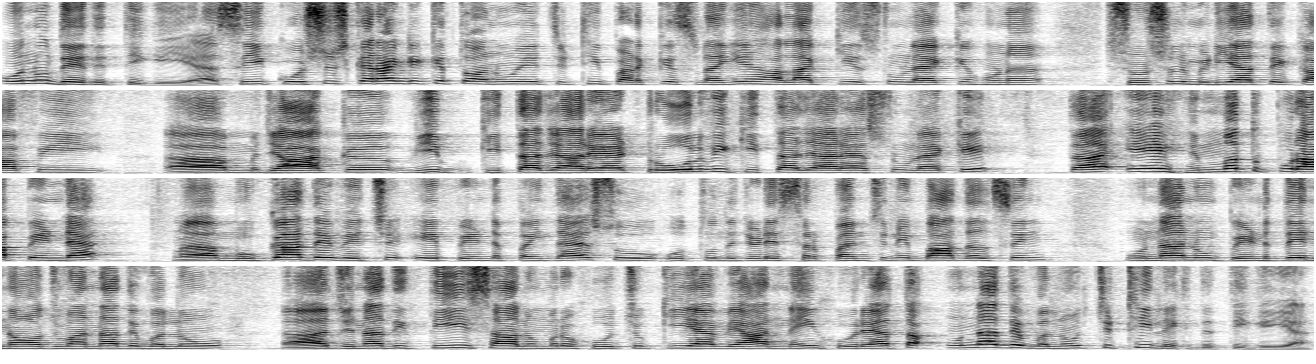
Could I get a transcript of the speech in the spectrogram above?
ਉਹਨੂੰ ਦੇ ਦਿੱਤੀ ਗਈ ਹੈ। ਅਸੀਂ ਕੋਸ਼ਿਸ਼ ਕਰਾਂਗੇ ਕਿ ਤੁਹਾਨੂੰ ਇਹ ਚਿੱਠੀ ਪੜ੍ਹ ਕੇ ਸੁਣਾਈਏ। ਹਾਲਾਂਕਿ ਇਸ ਨੂੰ ਲੈ ਕੇ ਹੁਣ ਸੋਸ਼ਲ ਮੀਡੀਆ ਤੇ ਕਾਫੀ ਮਜ਼ਾਕ ਵੀ ਕੀਤਾ ਜਾ ਰਿਹਾ ਹੈ, ਟ੍ਰੋਲ ਵੀ ਕੀਤਾ ਜਾ ਰਿਹਾ ਹੈ ਇਸ ਨੂੰ ਲੈ ਕੇ। ਤਾਂ ਇਹ ਹਿੰਮਤਪੁਰਾ ਪਿੰਡ ਹੈ ਮੋਗਾ ਦੇ ਵਿੱਚ ਇਹ ਪਿੰਡ ਪੈਂਦਾ ਹੈ। ਸੋ ਉੱਥੋਂ ਦੇ ਜਿਹੜੇ ਸਰਪੰਚ ਨੇ ਬਾਦਲ ਸਿੰਘ, ਉਹਨਾਂ ਨੂੰ ਪਿੰਡ ਦੇ ਨੌਜਵਾਨਾਂ ਦੇ ਵੱਲੋਂ ਜਿਨ੍ਹਾਂ ਦੀ 30 ਸਾਲ ਉਮਰ ਹੋ ਚੁੱਕੀ ਹੈ, ਵਿਆਹ ਨਹੀਂ ਹੋ ਰਿਹਾ, ਤਾਂ ਉਹਨਾਂ ਦੇ ਵੱਲੋਂ ਚਿੱਠੀ ਲਿਖ ਦਿੱਤੀ ਗਈ ਹੈ।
